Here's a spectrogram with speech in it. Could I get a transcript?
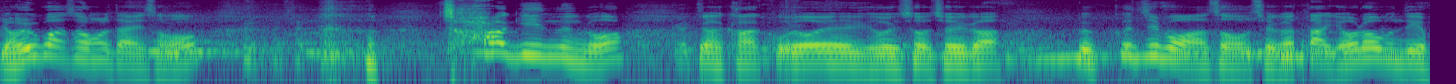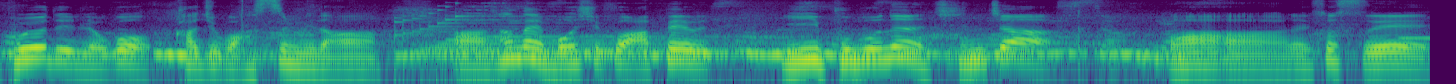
열과 성을 다해서 저기 있는 거 갖고 여- 여기서 저희가 그 끄집어 와서 제가 딱 여러분들께 보여드리려고 가지고 왔습니다. 아 상당히 멋있고 앞에 이 부분은 진짜 와 렉서스에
